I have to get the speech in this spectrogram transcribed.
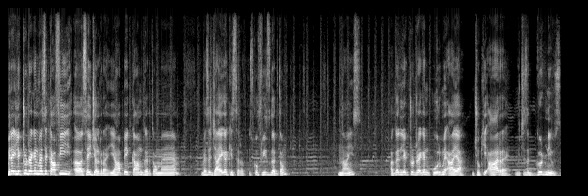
मेरा इलेक्ट्रो ड्रैगन वैसे काफ़ी सही चल रहा है। यहाँ पे एक काम करता हूँ मैं। वैसे जाएगा किस तरफ़? इसको फ्रीज करता हूँ। नाइस अगर इलेक्ट्रो ड्रैगन कोर में आया, जो कि आ रहा है which is a good news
